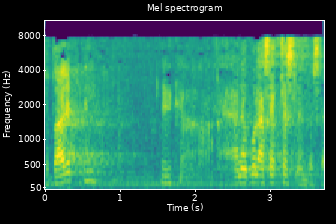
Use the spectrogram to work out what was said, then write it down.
في طالب؟ اي أنا أقول عساك تسلم بس.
